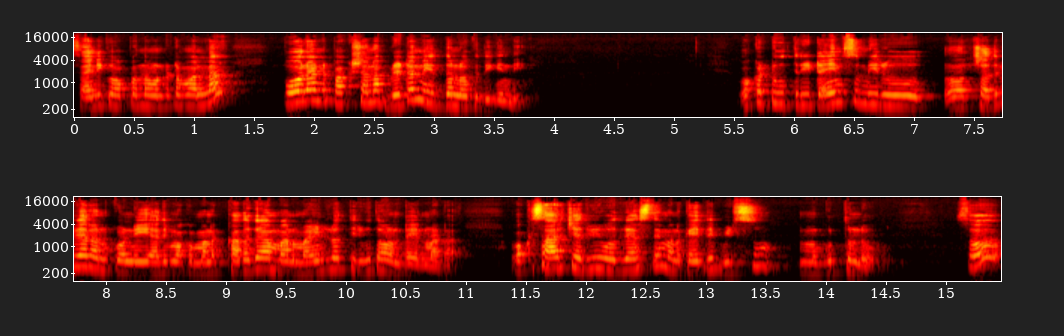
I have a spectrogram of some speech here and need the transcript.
సైనిక ఒప్పందం ఉండటం వల్ల పోలాండ్ పక్షాన బ్రిటన్ యుద్ధంలోకి దిగింది. ఒక టూ త్రీ టైమ్స్ మీరు చదివారనుకోండి అది ఒక మన కథగా మన మైండ్లో తిరుగుతూ ఉంటాయి అన్నమాట ఒకసారి చదివి వదిలేస్తే మనకైతే బిట్స్ గుర్తుండవు. సో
